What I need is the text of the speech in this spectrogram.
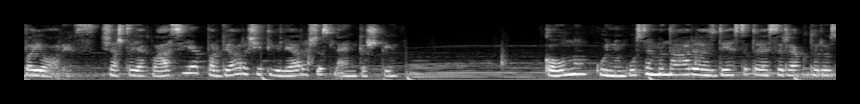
bajorais. Šeštoje klasėje pradėjo rašyti eilėraščius lenkiškai. Kauno kunigų seminarijos dėstytojas ir rektorius,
